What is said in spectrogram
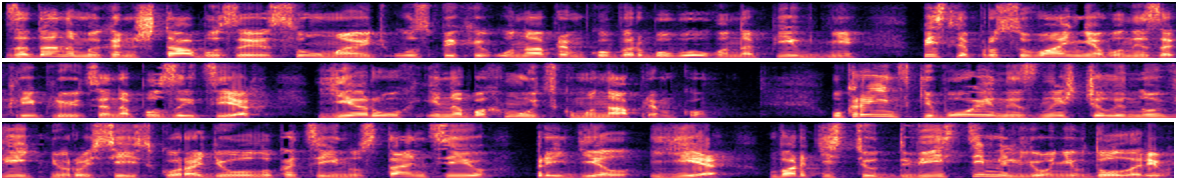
За даними Генштабу, ЗСУ мають успіхи у напрямку Вербового на півдні. Після просування вони закріплюються на позиціях. Є рух і на Бахмутському напрямку. Українські воїни знищили новітню російську радіолокаційну станцію Приділ Є вартістю 200 мільйонів доларів.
